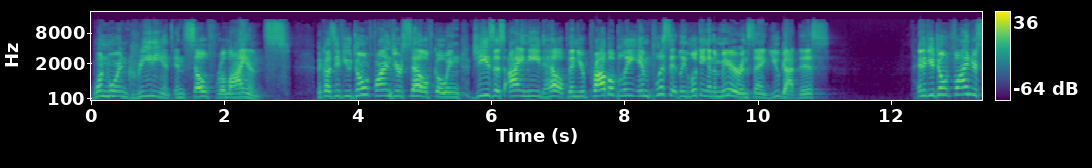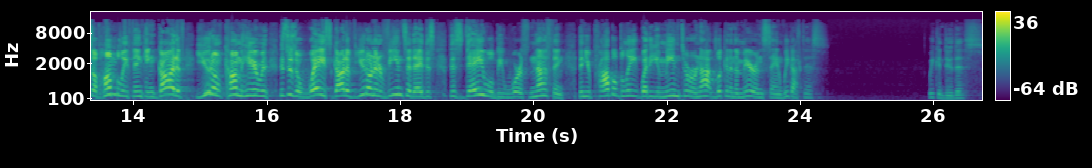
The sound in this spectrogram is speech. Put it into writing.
one more ingredient in self reliance. Because if you don't find yourself going, Jesus, I need help, then you're probably implicitly looking in the mirror and saying, You got this. And if you don't find yourself humbly thinking, God, if you don't come here with this is a waste, God, if you don't intervene today, this, this day will be worth nothing, then you're probably, whether you mean to or not, looking in the mirror and saying, We got this. We can do this.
